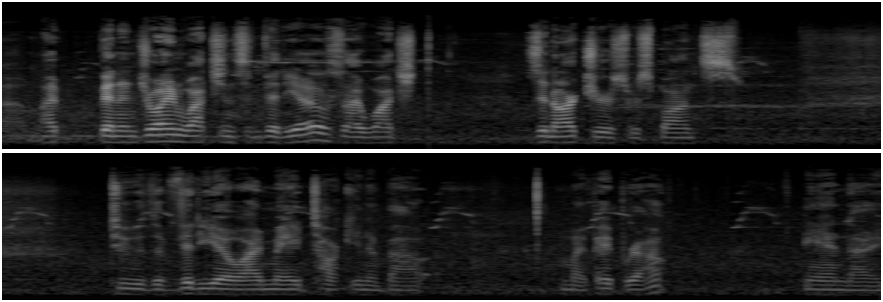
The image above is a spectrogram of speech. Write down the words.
Um, I've been enjoying watching some videos. I watched Zen Archer's response to the video I made talking about my paper out, and I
